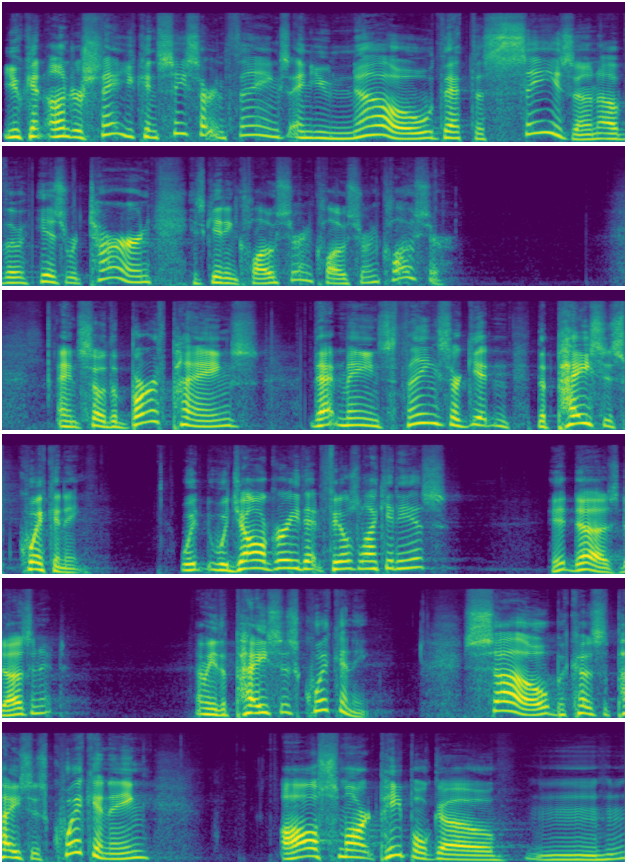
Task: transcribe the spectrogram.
You can understand, you can see certain things, and you know that the season of the, his return is getting closer and closer and closer. And so the birth pangs, that means things are getting, the pace is quickening. Would, would y'all agree that feels like it is? It does, doesn't it? I mean, the pace is quickening. So, because the pace is quickening, all smart people go, mm hmm,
